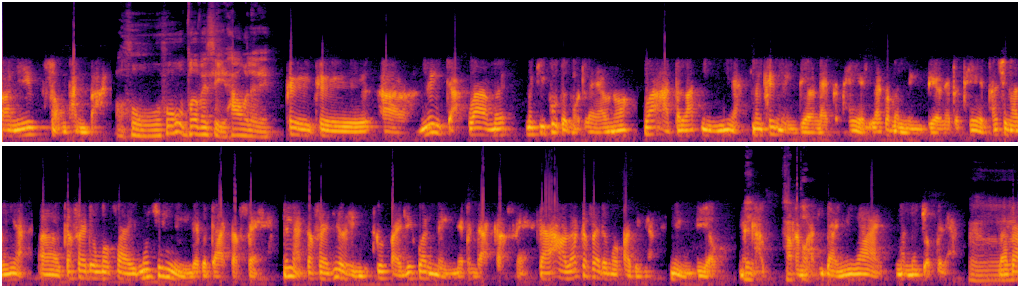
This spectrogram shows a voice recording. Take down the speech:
ตอนนี้2,000บาท โอ้โห เพิ่มไปสี่เท่าเลย คือคืออ่าเนื่องจากว่าเมื่อเมื่อกี้พูดไปหมดแล้วเนาะว่าอัตลักษณ์นี้เนี่ยมันคือหนึ่งเดียวในประเทศ แล้วก็มันหนึ่งเดียวในประเทศ เพราะฉะนั้นเนี่ยเอ่อกาแฟดงมะไฟไม่ใช่หนึ่งในบรรดากาแฟนั่นแหละกาแฟที่เราเห็นทั่วไปเรียกว่าหนึ่งในบรรดากาแฟแต่เอาแล้วกาแฟดงมะไฟเป็นไงหนึ่งเดียว นะครับครับผมคำอธิบายง่ายๆมันมันจบไปแล้วเออแล้วก็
